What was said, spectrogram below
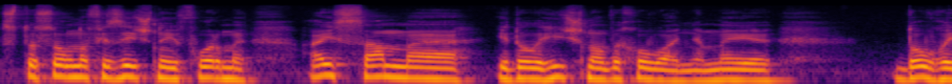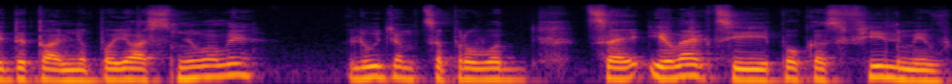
стосовно фізичної форми, а й саме ідеологічного виховання. Ми довго і детально пояснювали людям. Це провод... це і лекції, і показ фільмів,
